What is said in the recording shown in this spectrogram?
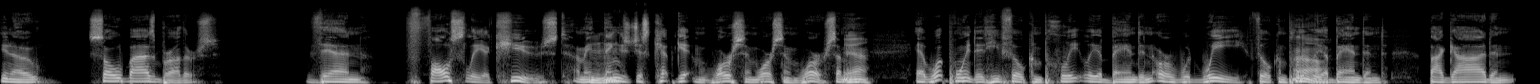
you know, sold by his brothers, then falsely accused. I mean, Mhm. things just kept getting worse and worse and worse. I mean, yeah, at what point did he feel completely abandoned, or would we feel completely Oh. abandoned by God and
